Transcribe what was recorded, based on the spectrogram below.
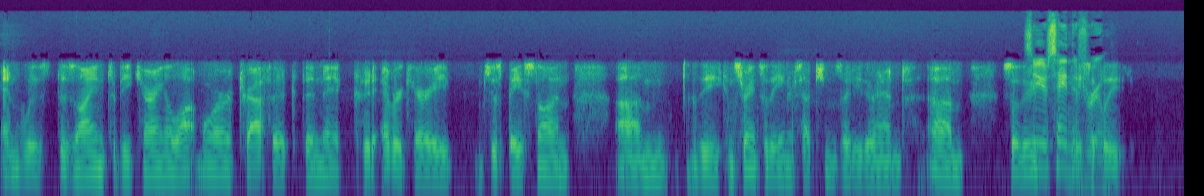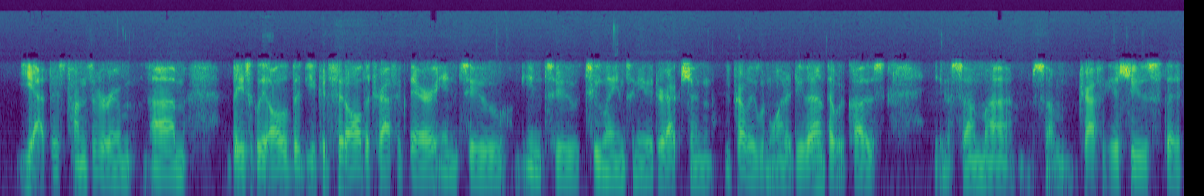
and was designed to be carrying a lot more traffic than it could ever carry just based on um, the constraints of the intersections at either end. Um, so, so you're saying there's room? Yeah, there's tons of room. Um, basically, all of the you could fit all the traffic there into into two lanes in either direction. We probably wouldn't want to do that. That would cause you know some uh, some traffic issues that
